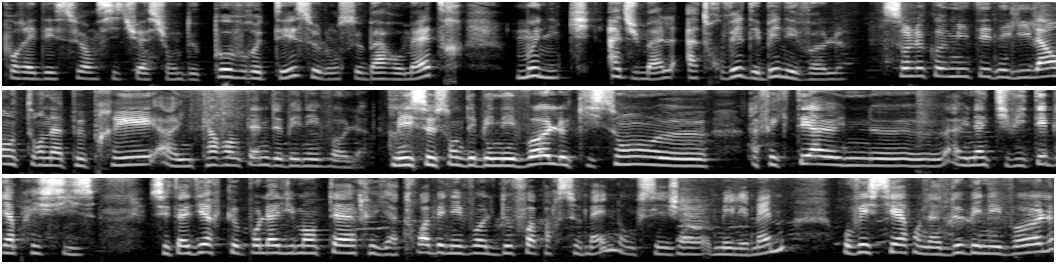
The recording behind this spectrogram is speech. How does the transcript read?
pour aider ceux en situation de pauvreté selon ce baromètre, Monique a du mal à trouver des bénévoles. Sur le comité des Lilas, on tourne à peu près à une quarantaine de bénévoles. Mais ce sont des bénévoles qui sont euh, affectés à une, euh, à une activité bien précise. C'est-à-dire que pour l'alimentaire, il y a trois bénévoles deux fois par semaine, donc c'est jamais les mêmes. Au vestiaire, on a deux bénévoles,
